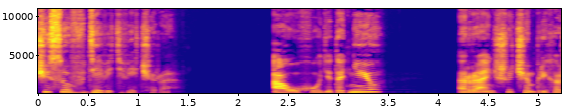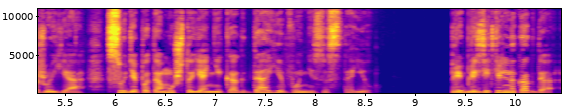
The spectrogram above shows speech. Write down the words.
«Часов в девять вечера». «А уходит от нее?» «Раньше, чем прихожу я, судя по тому, что я никогда его не застаю». Приблизительно когда?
